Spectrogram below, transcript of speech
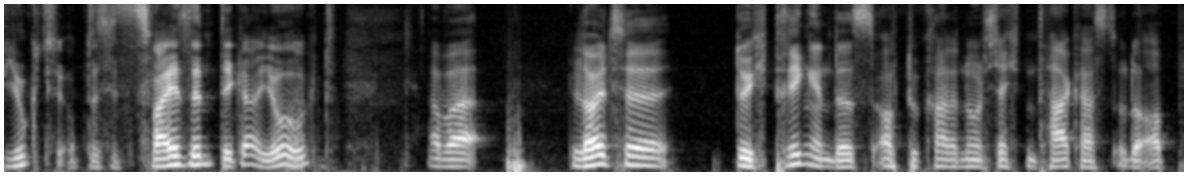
Juckt, ob das jetzt zwei sind, Digga, juckt. Aber Leute durchdringen das, ob du gerade nur einen schlechten Tag hast oder ob,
